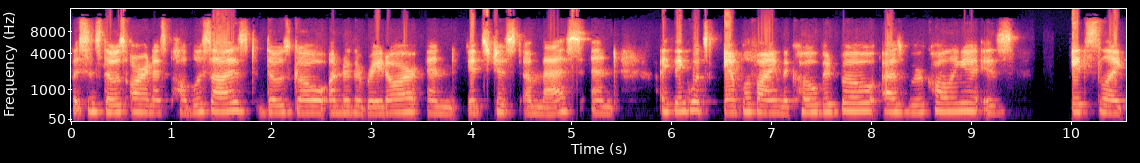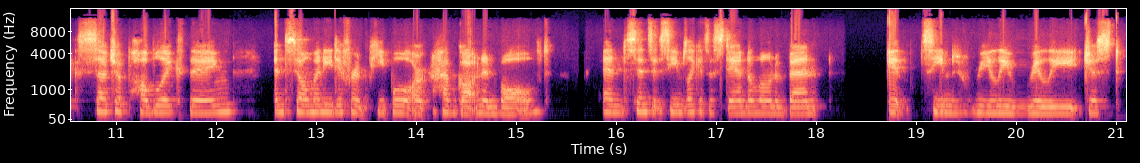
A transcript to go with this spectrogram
but since those aren't as publicized, those go under the radar, and it's just a mess. And I think what's amplifying the COVID boat, as we're calling it, is it's like such a public thing and so many different people are have gotten involved. And since it seems like it's a standalone event it seems really really just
